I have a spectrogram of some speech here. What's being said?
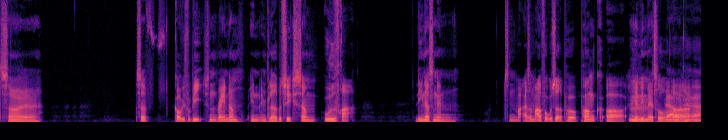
så, øh, så går vi forbi sådan random en, en pladebutik, som udefra ligner sådan en sådan, altså meget fokuseret på punk og heavy Mm. metal Ja, og, okay, ja.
